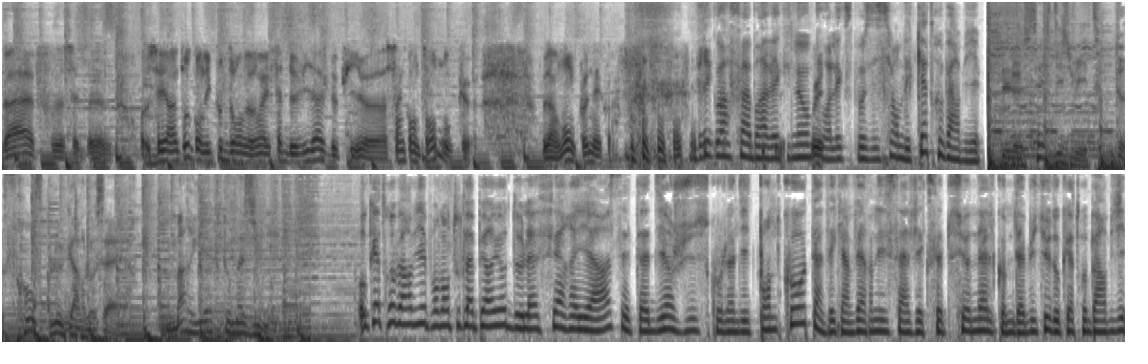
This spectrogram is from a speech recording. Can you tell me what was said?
bah, euh, C'est un truc qu'on écoute dans, les fêtes de village depuis 50 euh, ans, donc euh, on connaît quoi. Grégoire Fabre avec nous pour l'exposition des quatre barbiers. Le 16-18 de France Bleu Gare Marie-Ève Tomasini. Au Quatre Barbiers pendant toute la période de la feria, c'est-à-dire jusqu'au lundi de Pentecôte, avec un vernissage exceptionnel comme d'habitude au Quatre Barbiers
